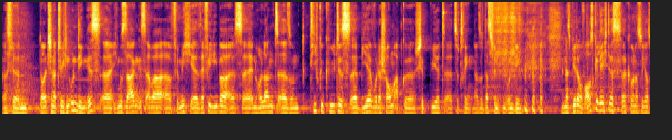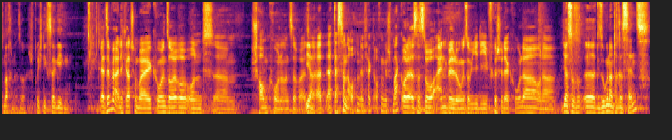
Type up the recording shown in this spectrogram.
Was für einen Deutschen natürlich ein Unding ist. Äh, ich muss sagen, ist aber äh, für mich äh, sehr viel lieber als in Holland so ein tiefgekühltes Bier, wo der Schaum abgeschippt wird, zu trinken. Also das finde ich ein Unding. Wenn das Bier darauf ausgelegt ist, kann man das durchaus machen. Also spricht nichts dagegen. Ja, jetzt sind wir eigentlich gerade schon bei Kohlensäure und ähm, Schaumkrone und so weiter. Ja. Hat das dann auch einen Effekt auf den Geschmack oder ist es so Einbildung, so wie die Frische der Cola oder? Ja, so, äh, die sogenannte Ressenz.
